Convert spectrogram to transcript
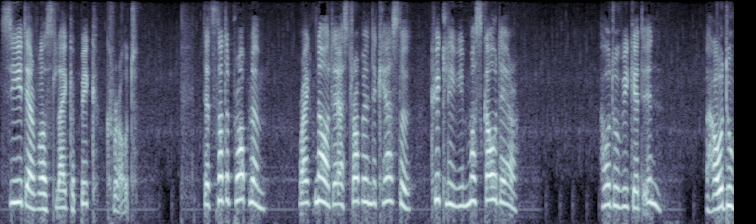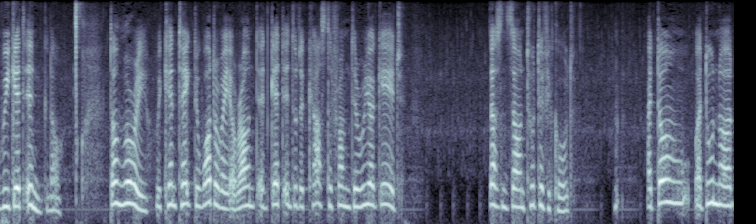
See, there was like a big crowd. That's not a problem. Right now there is trouble in the castle. Quickly, we must go there. How do we get in? How do we get in? Genau. Don't worry, we can take the waterway around and get into the castle from the rear gate. Doesn't sound too difficult. I don't... I do not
